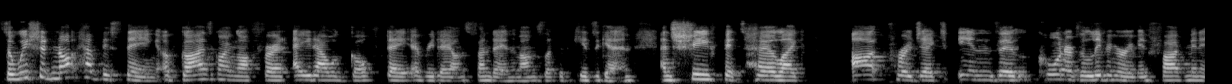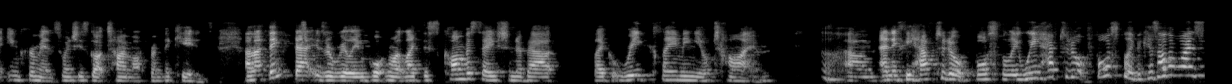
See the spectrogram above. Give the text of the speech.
So we should not have this thing of guys going off for an eight hour golf day every day on Sunday and the mum's left with the kids again. And she fits her like art project in the corner of the living room in five minute increments when she's got time off from the kids. And I think that is a really important one, like this conversation about like reclaiming your time. Um, and if you have to do it forcefully, we have to do it forcefully because otherwise,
